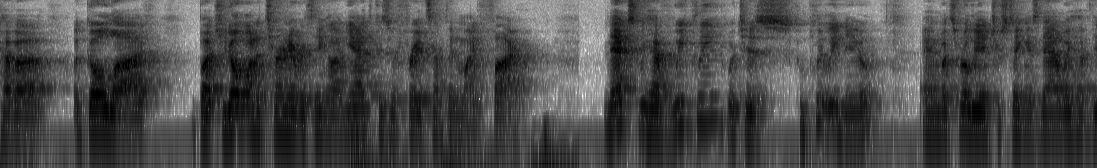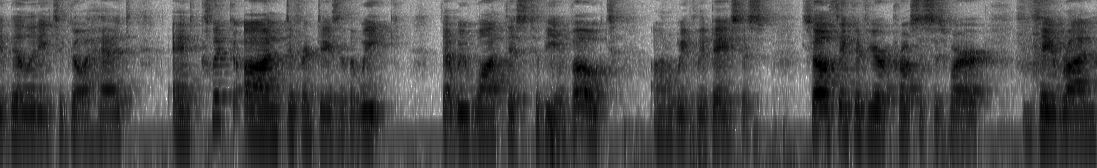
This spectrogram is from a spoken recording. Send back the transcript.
have a, a go live, but you don't want to turn everything on yet because you're afraid something might fire. Next, we have weekly, which is completely new. And what's really interesting is now we have the ability to go ahead and click on different days of the week that we want this to be invoked on a weekly basis. So think of your processes where they run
